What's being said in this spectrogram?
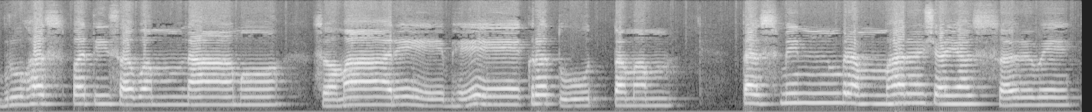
बृहस्पतिसवं नाम समारेभे क्रतूत्तमम् तस्मिन् ब्रह्मर्षयः सर्वे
